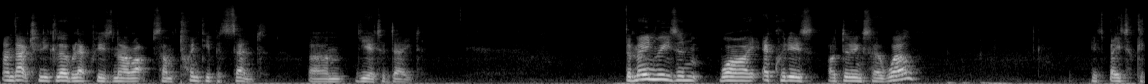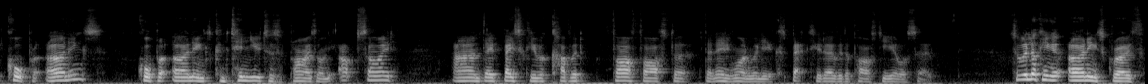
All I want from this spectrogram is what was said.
And actually, global equities are now up some 20% um, year to date. The main reason why equities are doing so well is basically corporate earnings. Corporate earnings continue to surprise on the upside, and they've basically recovered far faster than anyone really expected over the past year or so. So we're looking at earnings growth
